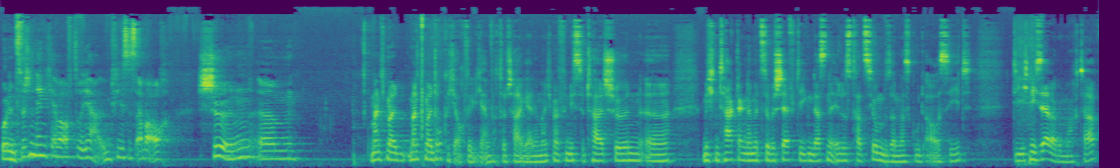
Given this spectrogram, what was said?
Und inzwischen denke ich aber oft so, ja, irgendwie ist es aber auch schön. Ähm, manchmal, manchmal drucke ich auch wirklich einfach total gerne. Manchmal finde ich es total schön, äh, mich einen Tag lang damit zu beschäftigen, dass eine Illustration besonders gut aussieht, die ich nicht selber gemacht habe.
